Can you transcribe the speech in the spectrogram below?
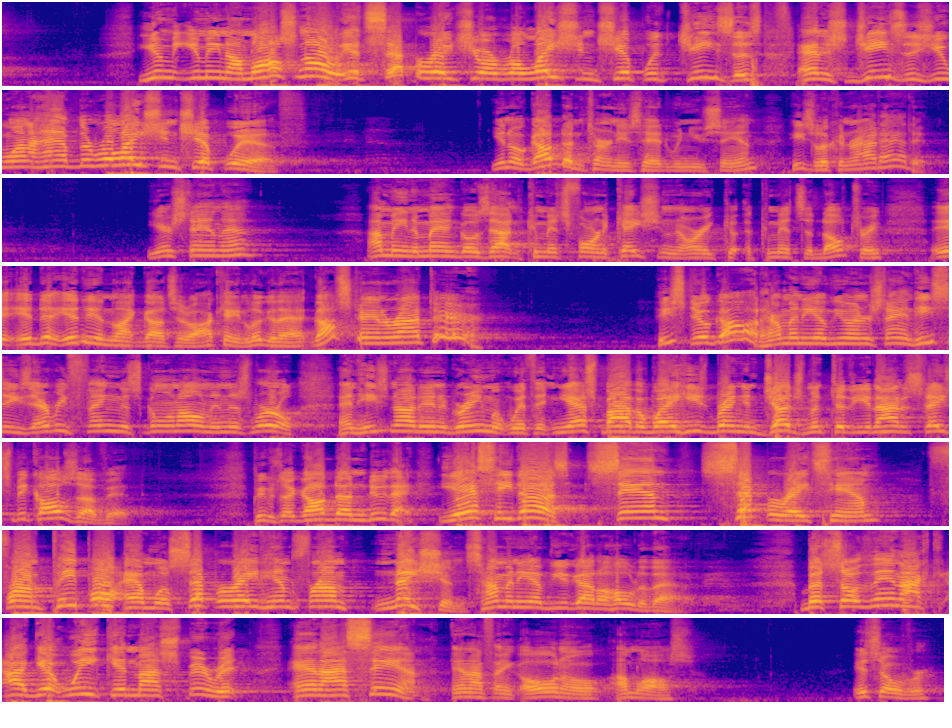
You, you mean I'm lost? No, it separates your relationship with Jesus, and it's Jesus you want to have the relationship with. You know, God doesn't turn his head when you sin, he's looking right at it. You understand that? I mean, a man goes out and commits fornication or he co- uh, commits adultery. It, it, it isn't like God said, Oh, I can't look at that. God's standing right there. He's still God. How many of you understand? He sees everything that's going on in this world, and He's not in agreement with it. And yes, by the way, He's bringing judgment to the United States because of it. People say God doesn't do that. Yes, He does. Sin separates Him from people and will separate him from nations. How many of you got a hold of that? But so then I, I get weak in my spirit and I sin. And I think, oh no, I'm lost. It's over.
